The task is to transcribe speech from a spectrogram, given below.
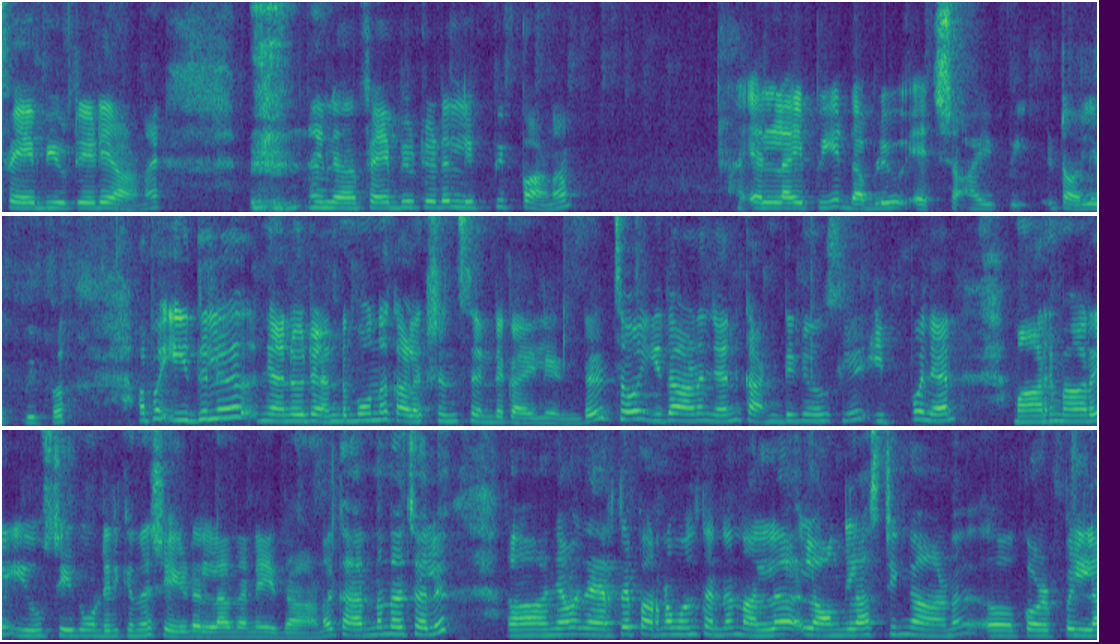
ഫേ ബ്യൂട്ടിയുടെ ആണ് ഫേ ബ്യൂട്ടിയുടെ ലിപ്പിപ്പാണ് L I P W H I P കേട്ടോ ലിപ് വിപ്പ് അപ്പോൾ ഇതിൽ ഞാനൊരു രണ്ട് മൂന്ന് കളക്ഷൻസ് എന്റെ കയ്യിലുണ്ട്. സോ ഇതാണ് ഞാൻ കണ്ടിന്യൂസ്ലി ഇപ്പോൾ ഞാൻ മാറി മാറി യൂസ് ചെയ്തുകൊണ്ടിരിക്കുന്ന ഷെയ്ഡെല്ലാം തന്നെ ഇതാണ്. കാരണം എന്താ വെച്ചാൽ ഞാൻ നേരത്തെ പറഞ്ഞ പോലെ തന്നെ നല്ല ലോങ് ലാസ്റ്റിംഗ് ആണ്. കുഴപ്പമില്ല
